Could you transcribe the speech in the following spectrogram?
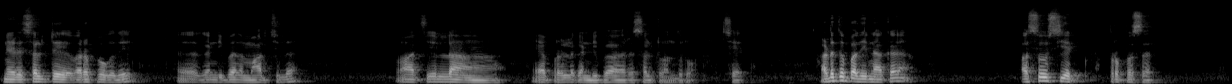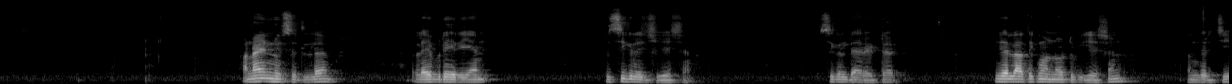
இன்னும் ரிசல்ட்டு வரப்போகுது. கண்டிப்பாக அந்த மார்ச்சில் மார்ச் எல்லாம் ஏப்ரலில் கண்டிப்பாக ரிசல்ட் வந்துடும் சரி. அடுத்து பார்த்தீங்கன்னாக்கா அசோசியேட் ப்ரொஃபஸர் அண்ணா யூனிவர்சிட்டியில் librarian physical education physical director இது எல்லாத்துக்கும் நோட்டிஃபிகேஷன் வந்துருச்சு.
